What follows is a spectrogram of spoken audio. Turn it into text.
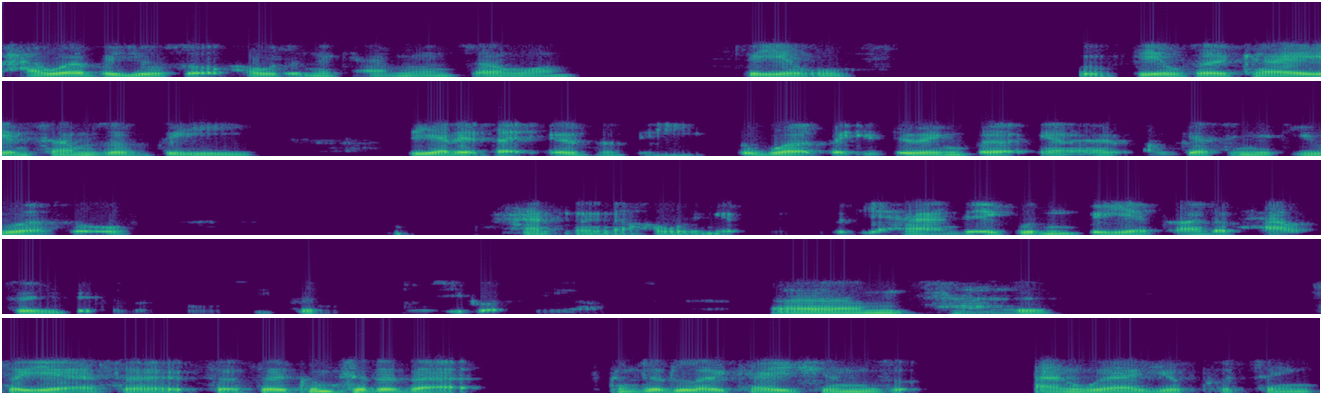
however you're sort of holding the camera and so on, feels feels okay in terms of the the edit that is the the work that you're doing. But you know, I'm guessing if you were sort of handling you holding it with your hand, it wouldn't be a kind of how-to because of course you couldn't because you got the art. Um, so so yeah, so, so so consider that. Consider locations and where you're putting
